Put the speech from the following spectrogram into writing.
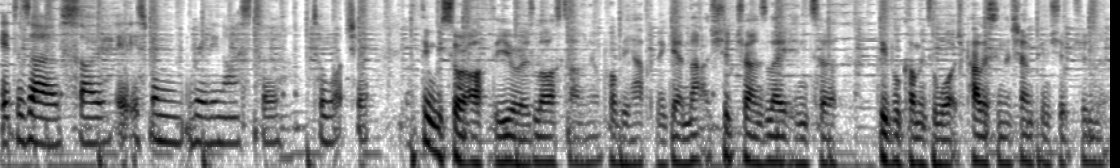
it deserves. So it's been really nice to, to watch it. I think we saw it after the Euros last time and it'll probably happen again. That should translate into people coming to watch Palace in the Championship, shouldn't it?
